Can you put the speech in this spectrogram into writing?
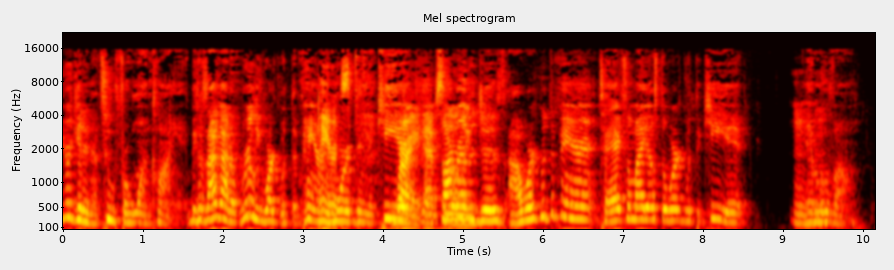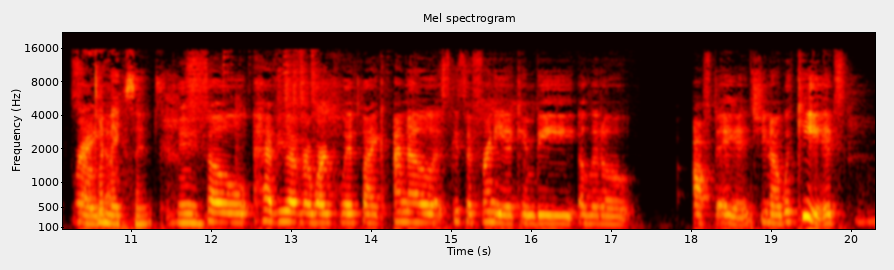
you're getting a two for one client because I got to really work with the parent Parents. more than the kid. Right, Absolutely. So I rather just I work with the parent, tag somebody else to work with the kid, and mm-hmm. move on. Right. it makes sense. So, have you ever worked with like I know schizophrenia can be a little off the edge, you know, with kids. Mm-hmm.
